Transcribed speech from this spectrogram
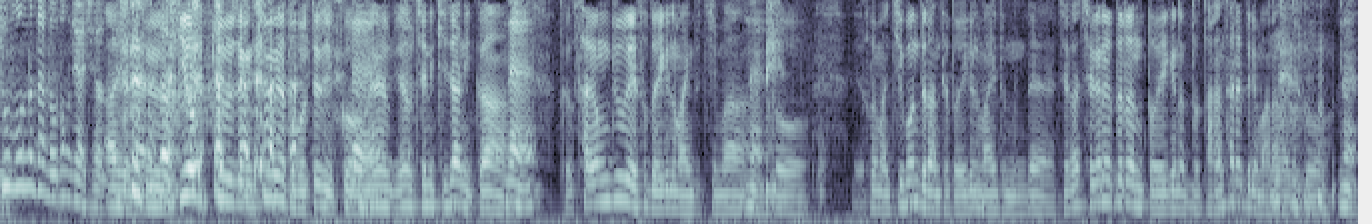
두 분은 다 노동자셔. 아니 그 기업주적인 측면에서 볼 때도 있고 네. 왜냐하면 저는 기자니까 네. 그 사용주에서도 얘기를 많이 듣지만 네. 또 소위 말 직원들한테도 얘기를 음. 많이 듣는데 제가 최근에 들은 또 얘기는 또 다른 사례들이 많아가지고 네.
